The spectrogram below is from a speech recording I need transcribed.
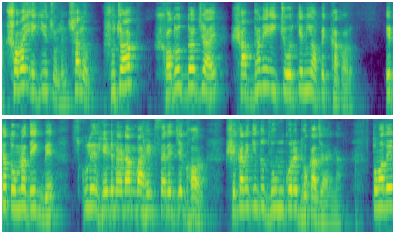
সবাই এগিয়ে চলেন শ্যালক, সূচক, সদর দরজায় সাবধানে এই চোরকে নিয়ে অপেক্ষা করো। এটা তোমরা দেখবে, স্কুলের হেড ম্যাডাম বা হেড স্যারের যে ঘর, সেখানে কিন্তু দুম করে ঢোকা যায় না। তোমাদের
